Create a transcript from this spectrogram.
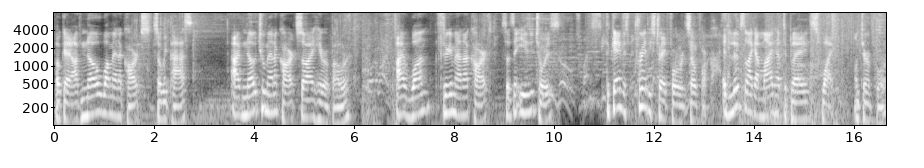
Okay, I have no 1 mana cards, so we pass. I have no 2 mana cards, so I hero power. I have one 3 mana card, so it's an easy choice. The game is pretty straightforward so far. It looks like I might have to play Swipe on turn 4.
